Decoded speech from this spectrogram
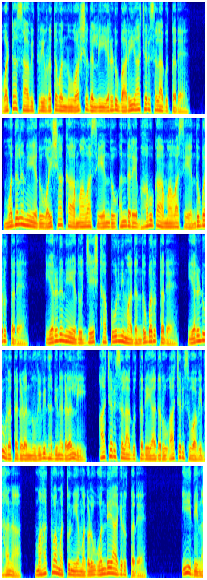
ವಟ ಸಾವಿತ್ರಿ ವ್ರತವನ್ನು ವರ್ಷದಲ್ಲಿ ಎರಡು ಬಾರಿ ಆಚರಿಸಲಾಗುತ್ತದೆ. ಮೊದಲನೆಯದು ವೈಶಾಖ ಅಮಾವಾಸ್ಯೆ ಎಂದು ಅಂದರೆ ಭಾವುಕ ಅಮಾವಾಸ್ಯೆ ಎಂದು ಬರುತ್ತದೆ. ಎರಡನೆಯದು ಜ್ಯೇಷ್ಠ ಪೂರ್ಣಿಮಾದಂದು ಬರುತ್ತದೆ. ಎರಡೂ ವ್ರತಗಳನ್ನು ವಿವಿಧ ದಿನಗಳಲ್ಲಿ ಆಚರಿಸಲಾಗುತ್ತದೆಯಾದರೂ ಆಚರಿಸುವ ವಿಧಾನ, ಮಹತ್ವ ಮತ್ತು ನಿಯಮಗಳು ಒಂದೇ ಆಗಿರುತ್ತದೆ. ಈ ದಿನ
